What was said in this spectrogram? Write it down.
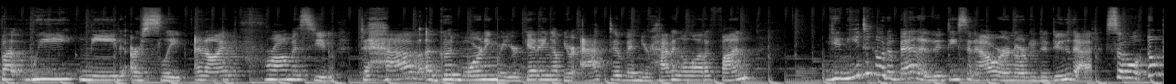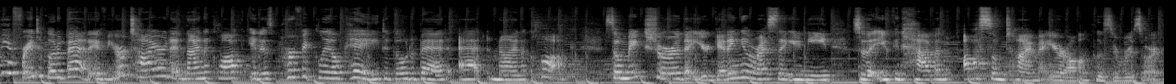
but we need our sleep. And I promise you to have a good morning where you're getting up, you're active, and you're having a lot of fun, you need to go to bed at a decent hour in order to do that. So don't be afraid to go to bed. If you're tired at nine o'clock, it is perfectly okay to go to bed at nine o'clock. So make sure that you're getting the rest that you need so that you can have an awesome time at your all-inclusive resort.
